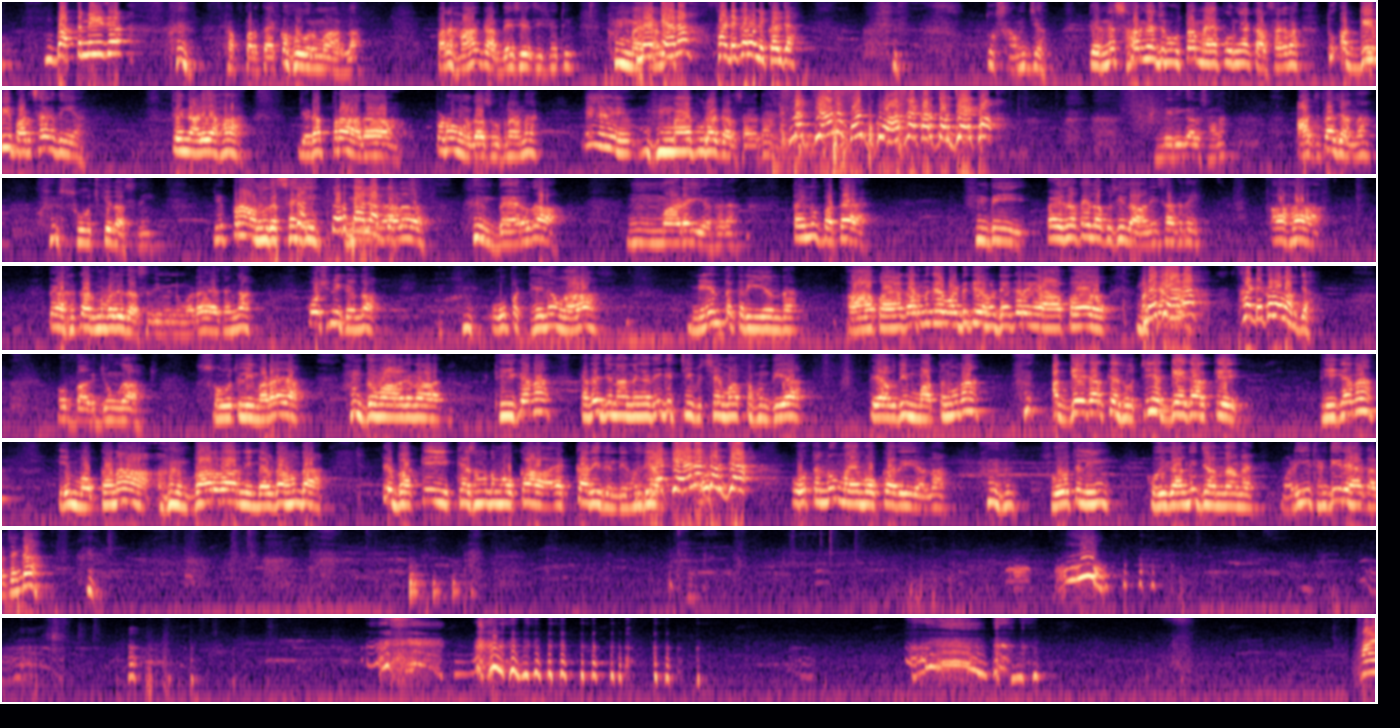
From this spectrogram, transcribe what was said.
ਬਦਤਮੀਜ਼। ਥੱਪੜ ਤਾਂ ਇੱਕ ਹੋਰ ਮਾਰ ਲਾ। ਪਰ ਹਾਂ ਕਰਦੇ ਛੇਤੀ ਛੇਤੀ। ਮੈਂ ਤਾਂ- ਕਹਿ ਨਾ ਸਾਡੇ ਘਰੋਂ ਨਿਕਲ ਜਾ। ਤੂੰ ਸਮਝ। ਤੇਰੇ ਨਾਲ ਸਾਰੀਆਂ ਜ਼ਰੂਰਤਾਂ ਮੈਂ ਪੂਰੀਆਂ ਕਰ ਸਕਦਾ। ਤੂੰ ਅੱਗੇ ਵੀ ਪੜ ਸਕਦੀ ਆ। ਤੇ ਨਾਲੇ ਆਹ ਜਿਹੜਾ ਭਰਾ ਦਾ ਪੜਾਉਣ ਦਾ ਸੁਪਨਾ ਨਾ ਇਹ ਮੈਂ ਪੂਰਾ ਕਰ ਸਕਦਾ। ਮੈਂ ਕਿਹਾ ਨਾ ਕੋਈ ਬਕਵਾਸ ਨਾ ਕਰ ਤੁਰ ਜਾ ਇੱਥੋਂ। ਮੇਰੀ ਗੱਲ ਸੁਣ। ਅੱਜ ਤਾਂ ਜਾਣਾ। ਸੋਚ ਕੇ ਦੱਸਦੀ। ਜੇ ਭਰਾ ਨੂੰ ਦੱਸੇਂਗੀ ਤੁਰਦਾ ਲੱਗ। ਮੇਰੇ ਨਾਲ ਬੈਰ ਉਹਦਾ ਮਾੜਾ ਹੀ ਆ ਫਿਰ। ਤੈਨੂੰ ਪਤਾ ਹੈ ਵੀ ਪੈਸਾ ਧੇਲਾ ਤੁਸੀਂ ਲਾ ਨਹੀਂ ਸਕਦੇ। ਆਹਾ ਪਿਆਰ ਕਰਨ ਬਾਰੇ ਦੱਸਦੀ ਮੈਨੂੰ ਮਾੜਾ ਆ ਚੰਗਾ। ਕੁਛ ਨਹੀਂ ਕਹਿੰਦਾ। ਉਹ ਪੱਠੇ ਲਿਆਉਂਦਾ ਮਿਹਨਤ ਕਰੀ ਜਾਂਦਾ। ਆਪ ਆਇਆ ਕਰਨਗੇ ਵੱਢ ਕੇ ਤੁਹਾਡੇ ਘਰੇ ਆਪ। ਮੈਂ ਮੱਝਾਂ ਕਿਹਾ ਨਾ ਸਾਡੇ ਘਰੋਂ ਵਗ ਜਾ। ਉਹ ਵਗ ਜੂੰਗਾ। ਸੋਚ ਲਈ ਮੜਾ ਜਾ ਦਿਮਾਗ ਨਾਲ। ਠੀਕ ਹੈ ਨਾ? ਕਹਿੰਦੇ ਜਨਾਨੀਆਂ ਦੀ ਗਿੱਚੀ ਪਿੱਛੇ ਮੱਤ ਹੁੰਦੀ ਆ ਤੇ ਆਪਦੀ ਮੱਤ ਨੂੰ ਨਾ ਅੱਗੇ ਕਰਕੇ ਸੋਚੀ ਅੱਗੇ ਕਰਕੇ। ਠੀਕ ਹੈ ਨਾ? ਇਹ ਮੌਕਾ ਨਾ ਵਾਰ-ਵਾਰ ਨਹੀਂ ਮਿਲਦਾ ਹੁੰਦਾ। ਤੇ ਬਾਕੀ ਕਿਸਮਤ ਮੌਕਾ ਇੱਕ ਵਾਰ ਹੀ ਦਿੰਦੀ ਹੁੰਦੀ ਆ। ਮੈਂ ਕਿਹਾ ਨਾ ਤੁਰ ਜਾ ਉਹ ਤੈਨੂੰ ਮੈਂ ਮੌਕਾ ਦੇਈ ਜਾਣਾ ਸੋਚ ਲਈ ਕੋਈ ਗੱਲ ਨਹੀਂ ਜਾਨਣਾ ਮੈਂ। ਮੜੀ ਠੰਡੀ ਰਿਹਾ ਕਰ ਚੰਗਾ?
